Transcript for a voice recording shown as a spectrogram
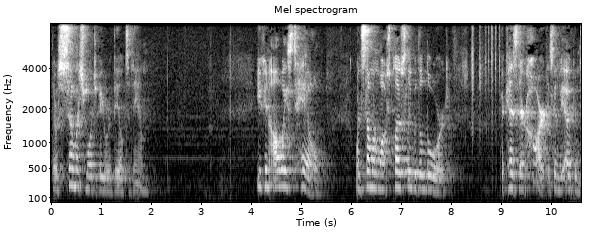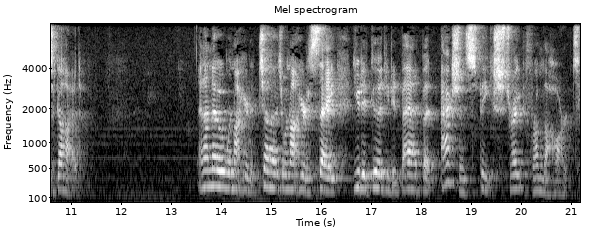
There was so much more to be revealed to them. You can always tell when someone walks closely with the Lord because their heart is going to be open to God. And I know we're not here to judge, we're not here to say, you did good, you did bad, but actions speak straight from the heart.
